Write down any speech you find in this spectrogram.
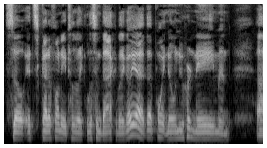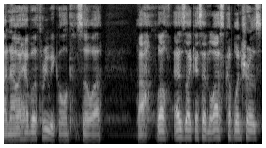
So it's kind of funny to like listen back and be like, oh yeah, at that point, no one knew her name, and uh, now I have a three week old. So, uh, ah, well, as like I said in the last couple intros,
